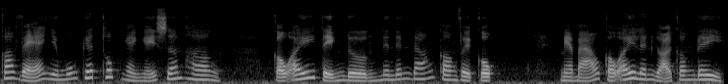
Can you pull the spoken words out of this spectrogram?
có vẻ như muốn kết thúc ngày nghỉ sớm hơn. Cậu ấy tiện đường nên đến đón con về cục. Mẹ bảo cậu ấy lên gọi con đi.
